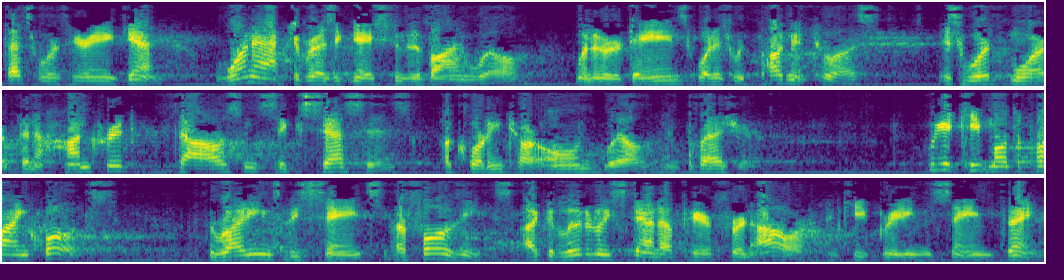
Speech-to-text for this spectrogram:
That's worth hearing again. One act of resignation to the divine will, when it ordains what is repugnant to us, is worth more than a hundred 2,000 successes according to our own will and pleasure. We could keep multiplying quotes. The writings of these saints are full of these. I could literally stand up here for an hour and keep reading the same thing.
